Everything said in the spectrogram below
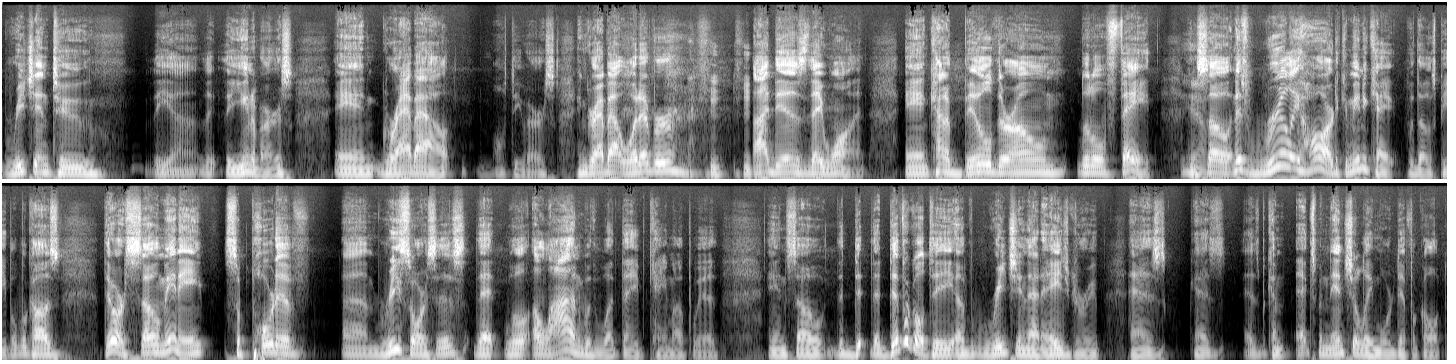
reach into the, uh, the the universe and grab out multiverse and grab out whatever ideas they want and kind of build their own little faith. Yeah. And so, and it's really hard to communicate with those people because there are so many supportive um, resources that will align with what they've came up with. And so the, the difficulty of reaching that age group has, has, has become exponentially more difficult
